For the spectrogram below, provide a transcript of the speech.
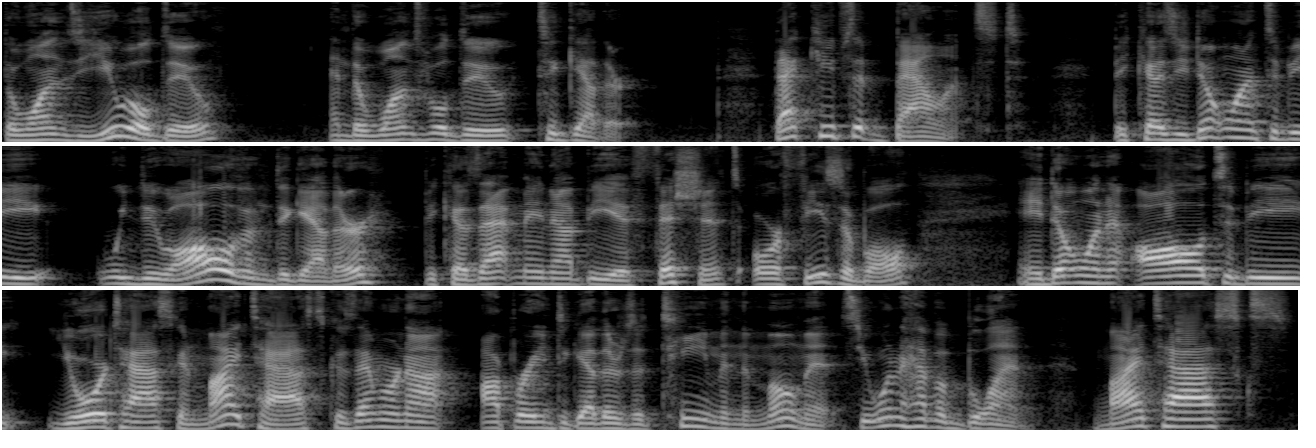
the ones you will do, and the ones we'll do together. That keeps it balanced because you don't want it to be we do all of them together because that may not be efficient or feasible. And you don't want it all to be your task and my task because then we're not operating together as a team in the moment. So you want to have a blend my tasks,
